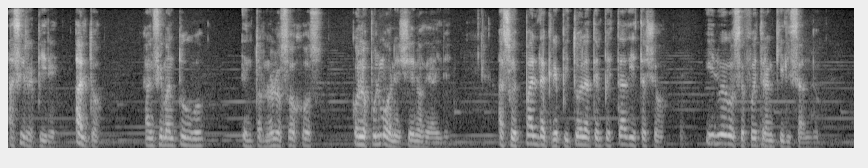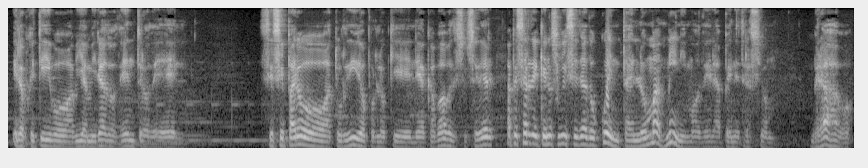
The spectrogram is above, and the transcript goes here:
Así respire. ¡Alto! Hans se mantuvo, entornó los ojos, con los pulmones llenos de aire. A su espalda crepitó la tempestad y estalló, y luego se fue tranquilizando. El objetivo había mirado dentro de él. Se separó aturdido por lo que le acababa de suceder, a pesar de que no se hubiese dado cuenta en lo más mínimo de la penetración. Bravo.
